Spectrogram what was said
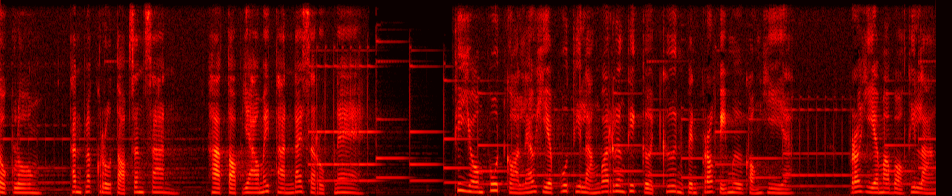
ตกลง ท่านพระครูตอบสั้น ๆ หากตอบยาวไม่ทันได้สรุปแน่ ที่โยมพูดก่อนแล้วเฮียพูดทีหลังว่าเรื่องที่เกิดขึ้นเป็นเพราะฝีมือของเฮีย เพราะเฮียมาบอกทีหลัง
